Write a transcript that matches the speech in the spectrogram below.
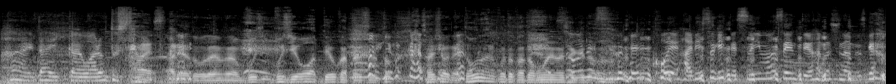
はい、第1回終わろうとしてはいます、、ありがとうございます。無事無事終わってよかったです。最初はねどうなることかと思いましたそうけどですよね。声張りすぎてすいませんっていう話なんですけど。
